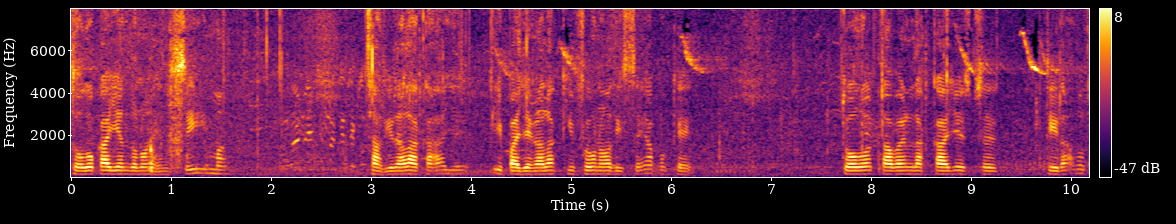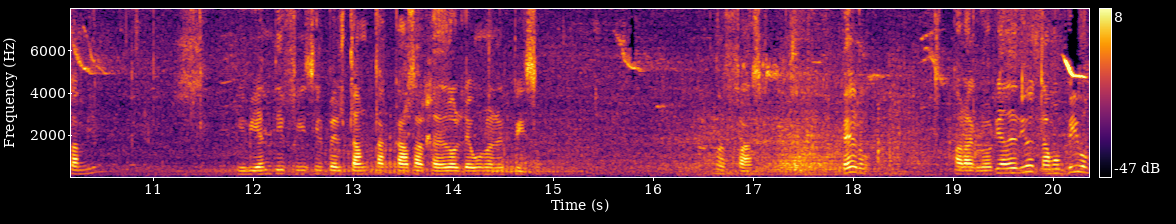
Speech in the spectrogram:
Todo cayéndonos encima. Salir a la calle. Y para llegar aquí fue una odisea porque todo estaba en las calles eh, tirado también. Y bien difícil ver tantas casas alrededor de uno en el piso fácil. Pero, para gloria de Dios, estamos vivos.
